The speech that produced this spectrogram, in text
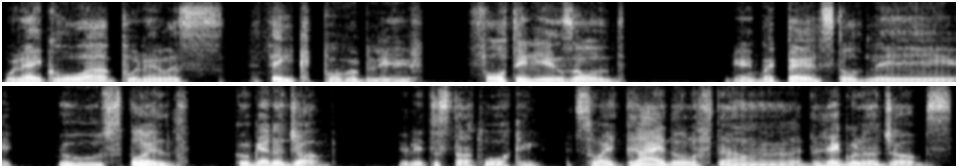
When I grew up, when I was I think probably 14 years old, my parents told me, "You spoiled. Go get a job. You need to start working." So I tried all of the the regular jobs,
